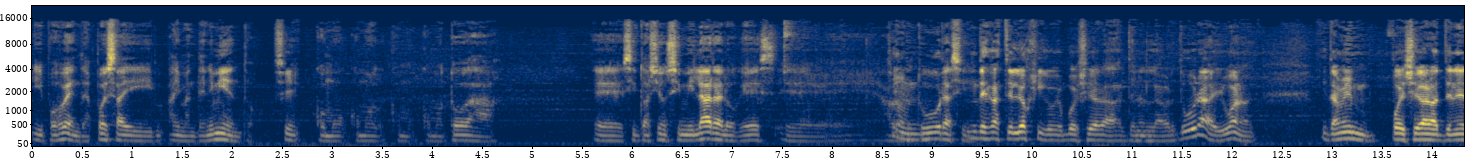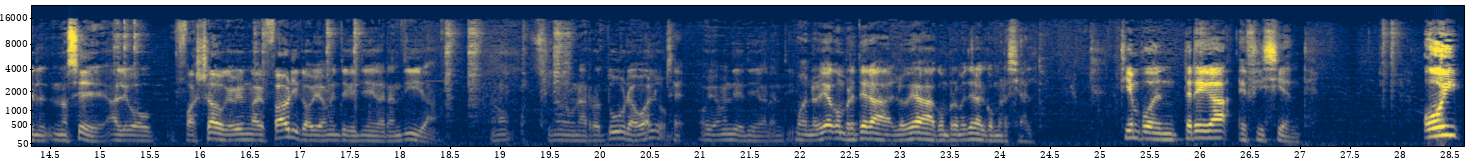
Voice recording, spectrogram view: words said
Y postventa. Después hay, hay mantenimiento, Sí, como, como, como, como toda eh, situación similar a lo que es eh, Sí, un- aberturas y... un desgaste lógico que puede llegar a tener la abertura y bueno, y también puede llegar a tener, no sé, algo fallado que venga de fábrica, obviamente que tiene garantía, ¿no? Si no una rotura o algo, Sí. obviamente que tiene garantía. Bueno, lo voy a comprometer, a, lo voy a comprometer al comercial. Tiempo de entrega eficiente. Hoy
